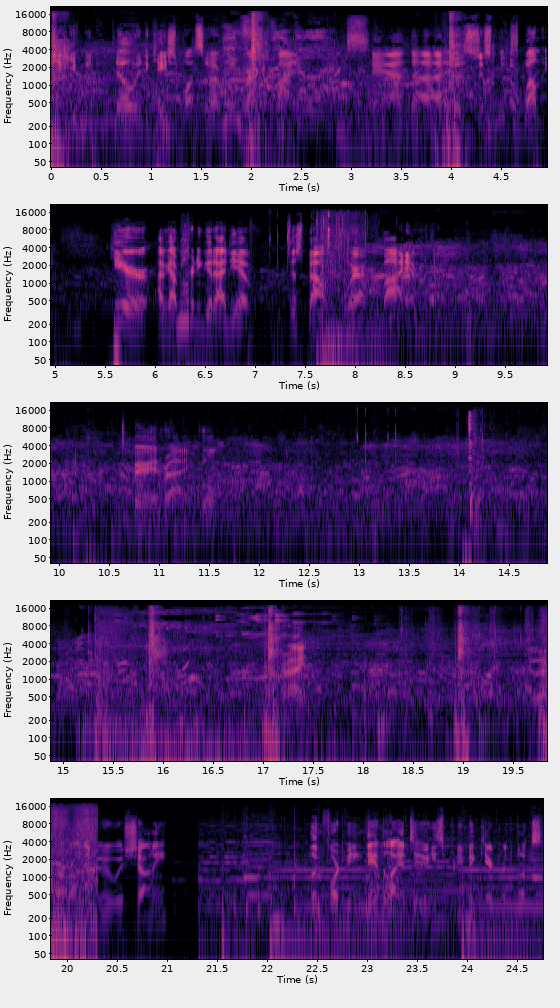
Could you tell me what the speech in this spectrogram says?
and give me no indication whatsoever of where I could find it, and uh, it was just overwhelming. Here, I've got a pretty good idea of just about where I can buy everything. barbarian ride. Cool. All right. Do a rendezvous with Shani. Looking forward to meeting Dandelion too. He's a pretty big character in the books.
